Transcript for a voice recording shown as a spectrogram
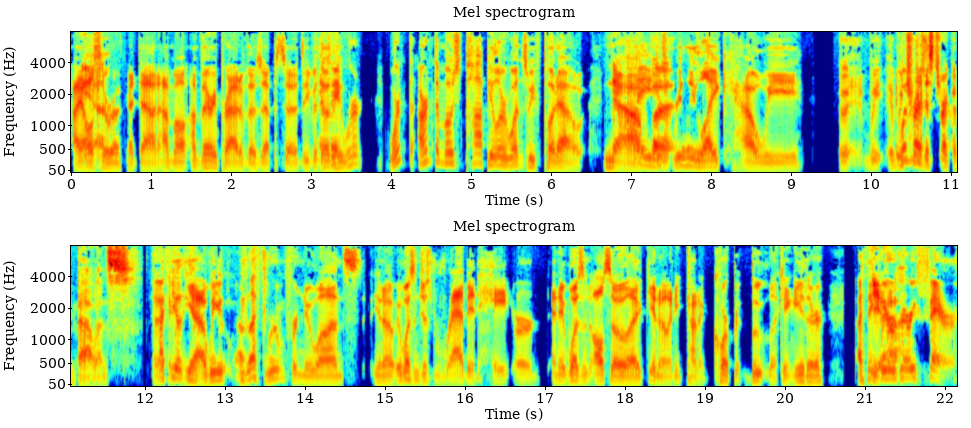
I Yeah. also wrote that down. I'm all, I'm very proud of those episodes, even I though they weren't weren't the, aren't the most popular ones we've put out. No, I just really like how we. Uh, we we, we tried to strike a balance. and I, feel yeah we we left room for nuance. You know, it wasn't just rabid hate or and it wasn't also like you know any kind of corporate bootlicking either. I think we were very fair.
